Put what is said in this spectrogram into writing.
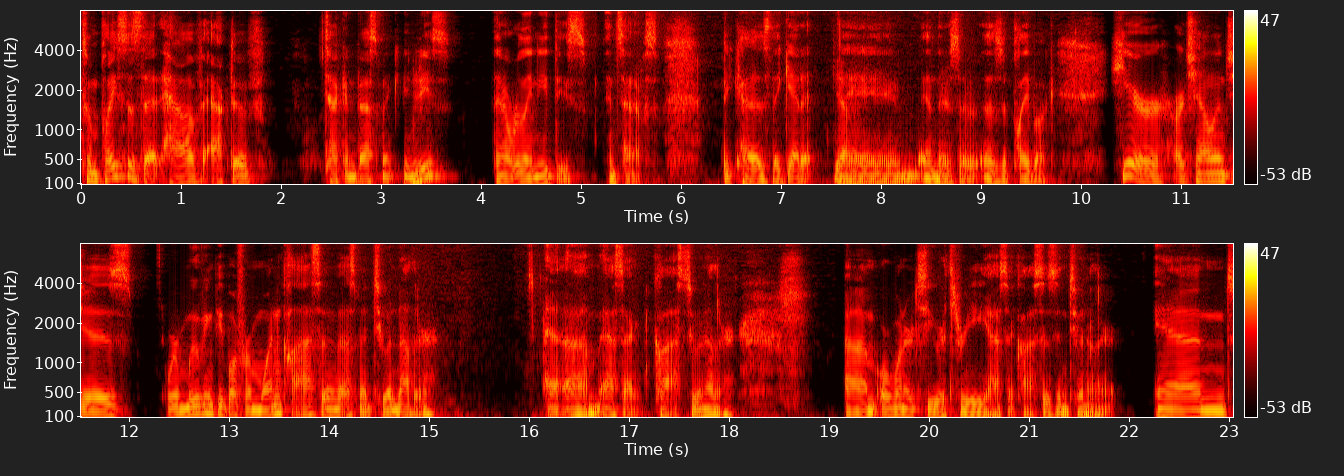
some places that have active tech investment communities, they don't really need these incentives because they get it. Yeah. They, and there's a, there's a playbook. Here, our challenge is we're moving people from one class of investment to another, um, asset class to another, um, or one or two or three asset classes into another. And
